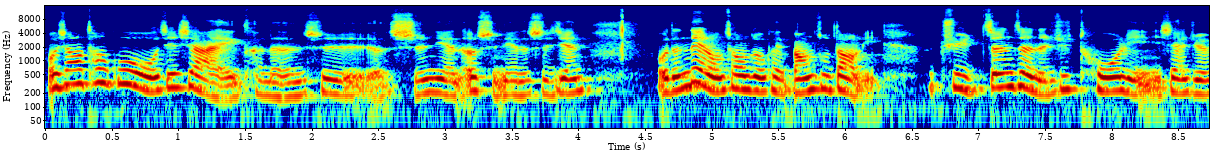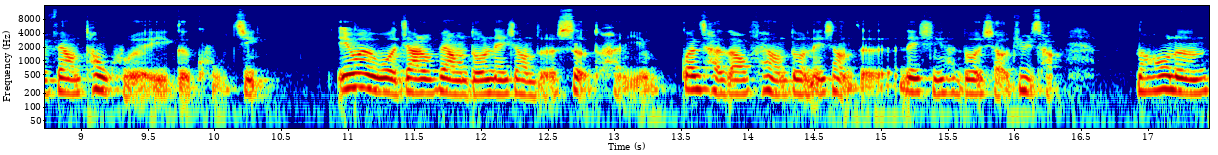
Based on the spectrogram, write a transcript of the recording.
我想要透过接下来可能是十年、二十年的时间，我的内容创作可以帮助到你，去真正的去脱离你现在觉得非常痛苦的一个苦境。因为我加入非常多内向者的社团，也观察到非常多内向者的内心很多的小剧场。然后呢，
